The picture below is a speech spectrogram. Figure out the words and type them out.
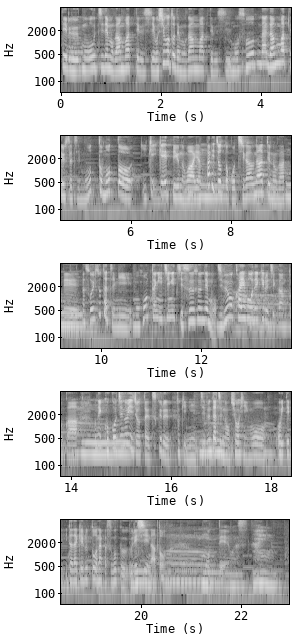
てる、もうお家でも頑張ってるしお仕事でも頑張ってるし、もうそんな頑張ってる人たちにもっともっといけいけっていうのはやっぱりちょっとこう違うなっていうのがあって、うん、そういう人たちにもう本当に一日数分でも自分を解放できる時間とか、本当に心地のいい状態を作る時に自分たちの商品を置いていただけるとなんかすごく嬉しいなと思ってます。はい。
